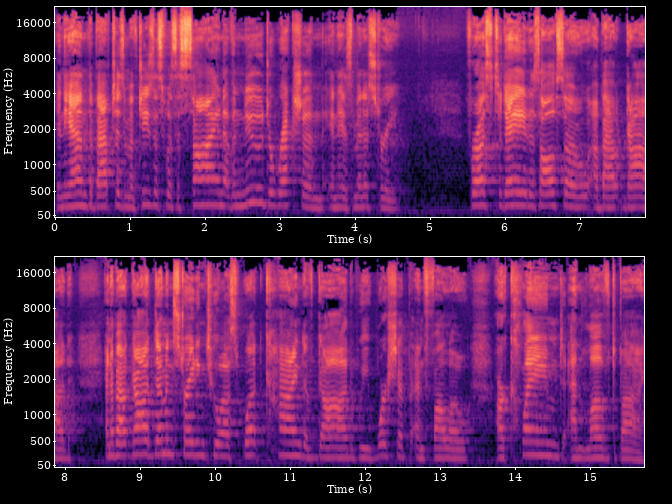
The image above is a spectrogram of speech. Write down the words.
In the end, the baptism of Jesus was a sign of a new direction in his ministry. For us today, it is also about God and about God demonstrating to us what kind of God we worship and follow, are claimed and loved by.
